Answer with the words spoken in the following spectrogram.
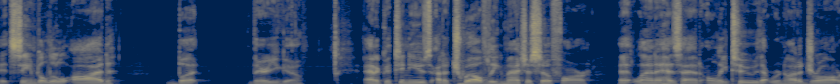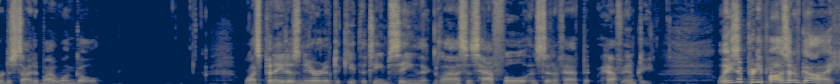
It seemed a little odd, but there you go. Adam continues out of 12 league matches so far, Atlanta has had only two that were not a draw or decided by one goal. What's Pineda's narrative to keep the team seeing that glass is half full instead of half, half empty? Well, he's a pretty positive guy,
